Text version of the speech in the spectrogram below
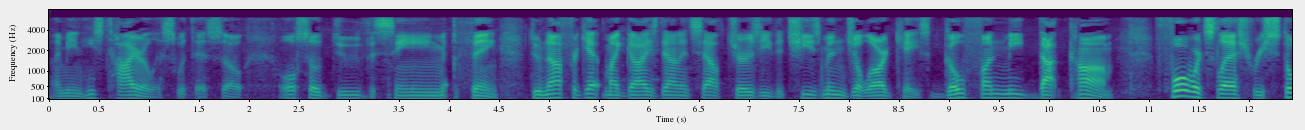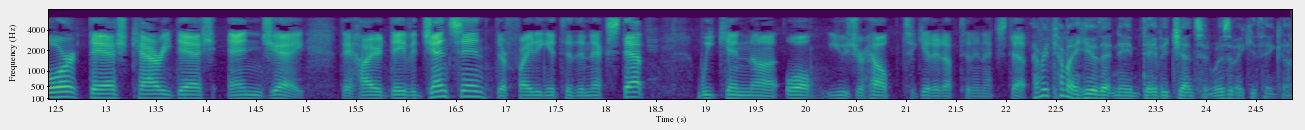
I mean, he's tireless with this, so also do the same thing. Do not forget my guys down in South Jersey, the Cheeseman Gillard case. GoFundMe.com forward slash restore dash carry dash NJ. They hired David Jensen. They're fighting it to the next step. We can uh, all use your help to get it up to the next step. Every time I hear that name, David Jensen, what does it make you think of?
